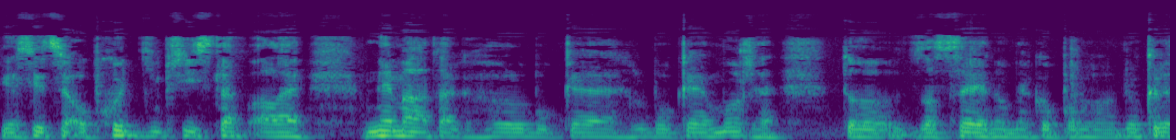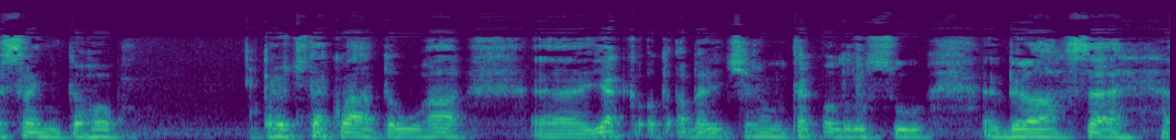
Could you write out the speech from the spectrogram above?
je sice obchodní přístav, ale nemá tak hluboké, hluboké moře. To zase jenom jako pro dokreslení toho, proč taková touha, eh, jak od Američanů, tak od Rusů, byla se eh,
